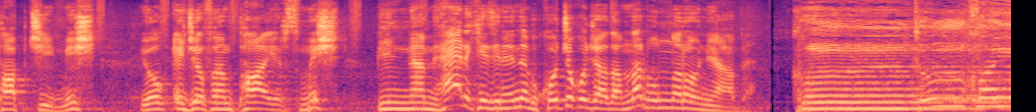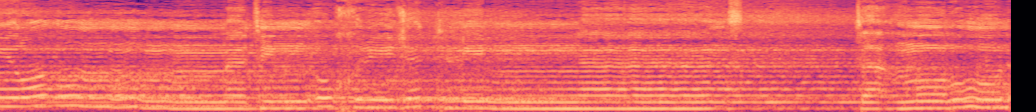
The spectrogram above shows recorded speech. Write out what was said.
PUBG'miş, yok Age of Empires'mış, bilmem ne. Herkesin elinde bu koca koca adamlar bunlar oynuyor abi. كنتم خير أمة أخرجت للناس تأمرون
